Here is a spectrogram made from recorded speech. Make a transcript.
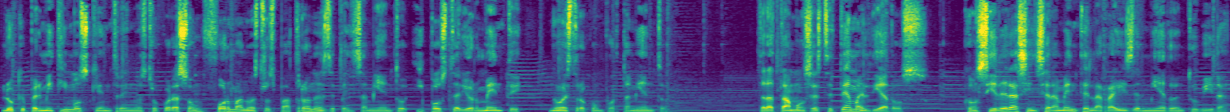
Lo que permitimos que entre en nuestro corazón forma nuestros patrones de pensamiento y posteriormente nuestro comportamiento. Tratamos este tema el día 2. Considera sinceramente la raíz del miedo en tu vida.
